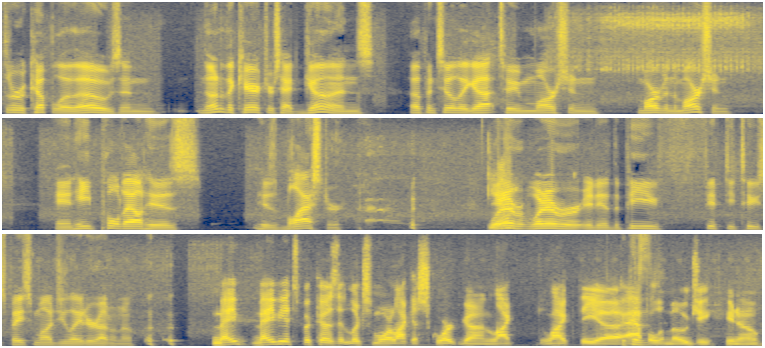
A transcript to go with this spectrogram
through a couple of those, and none of the characters had guns up until they got to Martian Marvin the Martian, and he pulled out his his blaster, Yeah. whatever whatever it is, the P fifty two space modulator. I don't know. Maybe maybe it's because it looks more like a squirt gun, like like the uh, Because- Apple emoji. You know.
